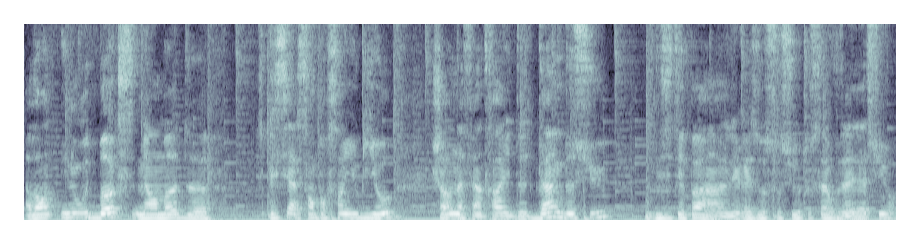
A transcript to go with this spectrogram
avoir une Woodbox, mais en mode euh, spécial 100% Yu-Gi-Oh! Sharon a fait un travail de dingue dessus. Donc n'hésitez pas, hein, les réseaux sociaux, tout ça, vous allez la suivre.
